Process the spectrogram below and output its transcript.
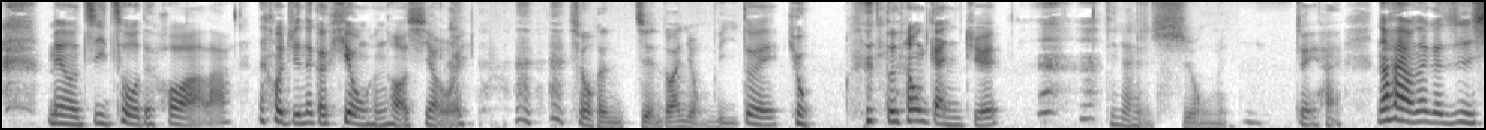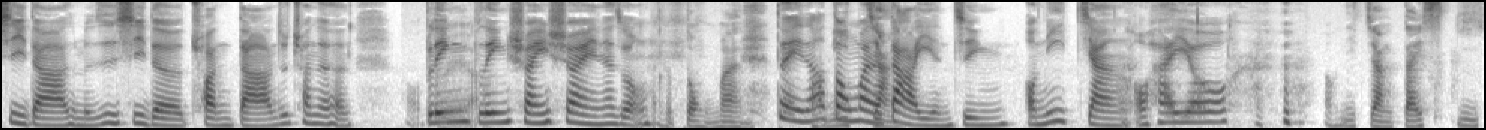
没有记错的话啦，那我觉得那个 Hyun 很好笑 哎，Hyun 很简短有力，对 Hyun 的那种感觉，听起来很凶哎。对，还。那还有那个日系的啊，什么日系的穿搭，就穿的很 bling bling shine shine 那种。那个动漫，对，然后动漫的大眼睛，哦，你讲，哦嗨哟，哦你讲 daisuki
